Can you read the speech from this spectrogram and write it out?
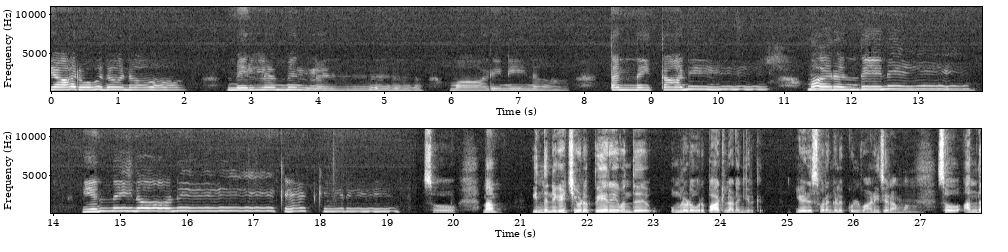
யாரோ நானா மெல்ல மெல்ல மாறினேனா தன்னை தானே மறந்தேனே. என்னை நானே கேட்கிறேன். ஸோ மேம் இந்த நிகழ்ச்சியோட பேரே வந்து உங்களோட ஒரு பாட்டில் அடங்கியிருக்கு. ஏழு ஸ்வரங்களுக்குள் வாணிஜராம்மா ஸோ அந்த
